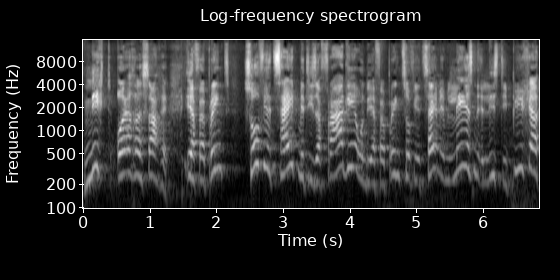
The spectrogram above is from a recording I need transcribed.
Nicht eure Sache. Ihr verbringt so viel Zeit mit dieser Frage und ihr verbringt so viel Zeit mit dem Lesen, ihr liest die Bücher,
